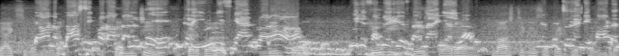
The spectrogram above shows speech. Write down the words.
బ్యాగ్స్ ఇవన్నీ కూడా ఇక్కడ నుంచి ఇక్కడ ద్వారా దీంట్లో యూవీ రేస్ ద్వారా ప్లాస్టిక్ని సపరేట్ చేస్తారు ఇందులో.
